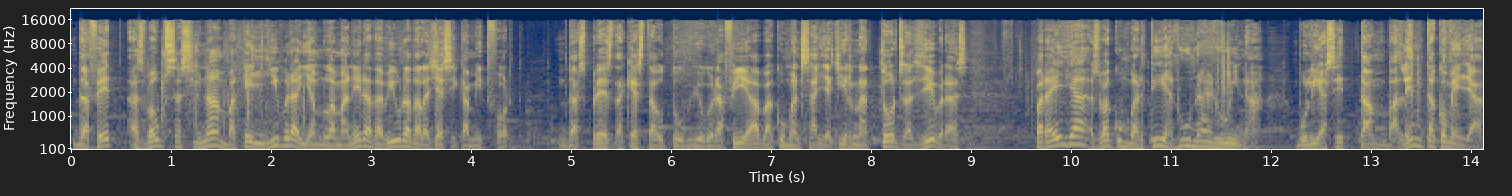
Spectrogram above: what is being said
de fet, es va obsessionar amb aquell llibre i amb la manera de viure de la Jessica Mitford. Després d'aquesta autobiografia, va començar a llegir-ne tots els llibres. Per a ella es va convertir en una heroïna. Volia ser tan valenta com ella.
